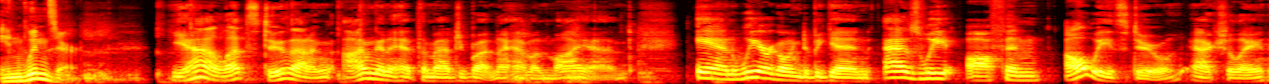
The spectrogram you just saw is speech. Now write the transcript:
in Windsor. Yeah, let's do that. I'm, I'm going to hit the magic button I have on my end. And we are going to begin, as we often always do, actually,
